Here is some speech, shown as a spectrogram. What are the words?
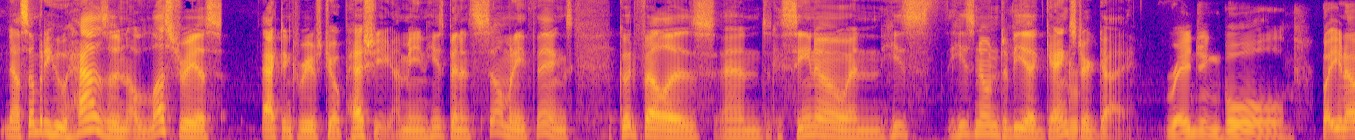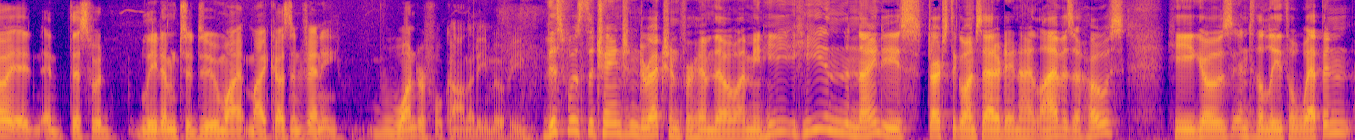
Now, somebody who has an illustrious acting career is Joe Pesci. I mean, he's been in so many things, Goodfellas and Casino, and he's he's known to be a gangster guy. Raging Bull. But you know, it, it, this would lead him to do my my cousin Vinny. Wonderful comedy movie. This was the change in direction for him, though. I mean, he he in the '90s starts to go on Saturday Night Live as a host. He goes into the Lethal Weapon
